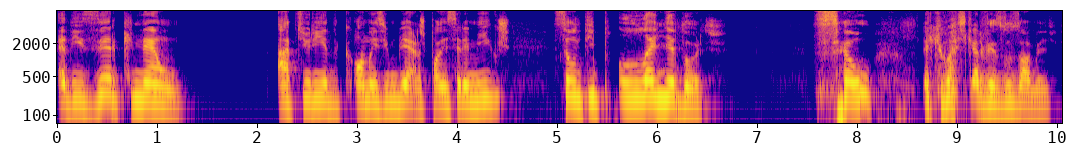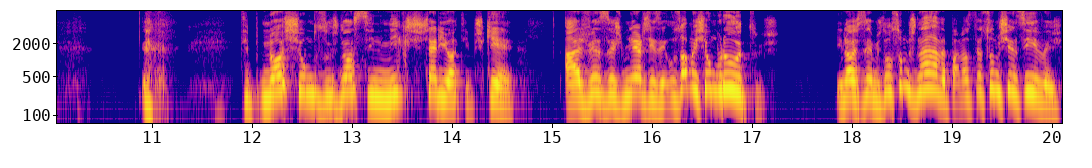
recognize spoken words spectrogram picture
a dizer que não à teoria de que homens e mulheres podem ser amigos são tipo lenhadores. São. É que eu acho que às vezes os homens. Tipo, nós somos os nossos inimigos estereótipos, que é, às vezes as mulheres dizem, os homens são brutos. E nós dizemos, não somos nada, pá, nós até somos sensíveis.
